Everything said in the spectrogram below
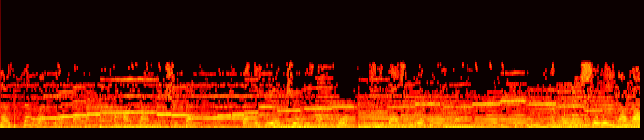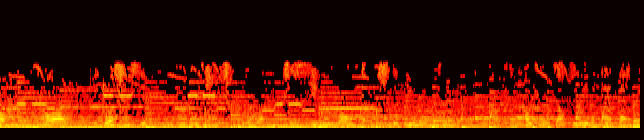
了三碗麦饭，他好像没吃饭。三个月只闻香火，实在是饿得很了。陈母女士微笑道：“巧儿，你多吃些，你如今是成人了，是西五楼陈氏的顶梁柱。”陈超之将嘴里的麦饭咀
